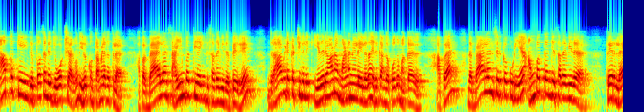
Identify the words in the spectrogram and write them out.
நாற்பத்தி ஐந்து பர்சன்டேஜ் ஓட் ஷேர் வந்து இருக்கும் தமிழகத்தில். அப்போ பேலன்ஸ் ஐம்பத்தி ஐந்து சதவீத பேர் திராவிட கட்சிகளுக்கு எதிரான மனநிலையில் தான் இருக்காங்க பொதுமக்கள். அப்போ அந்த பேலன்ஸ் இருக்கக்கூடிய ஐம்பத்தஞ்சு சதவீத பேரில்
